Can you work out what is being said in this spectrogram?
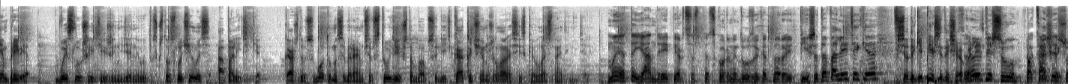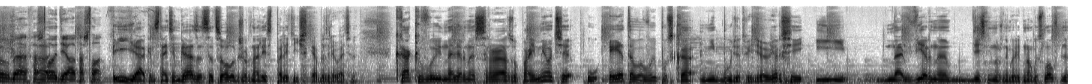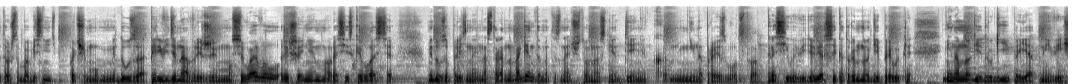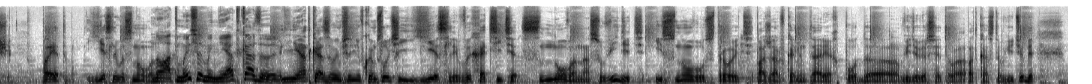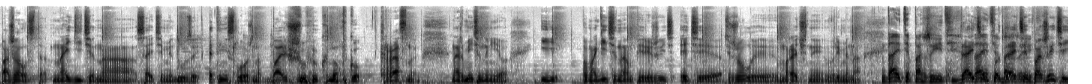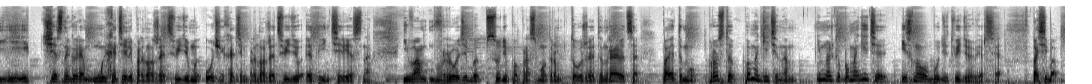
Всем привет! Вы слушаете еженедельный выпуск «Что случилось?» о политике. Каждую субботу мы собираемся в студии, чтобы обсудить, как и чем жила российская власть на этой неделе. Мы, это я, Андрей Перцев, спецкор «Медузы», который пишет о политике. Все-таки пишет еще Все о политике. пишу, пока Пиши. пишу, да, пошло А. дело, пошло. И я, Константин Газа, социолог, журналист, политический обозреватель. Как вы, наверное, сразу поймете, у этого выпуска не будет видеоверсий и Наверное, здесь не нужно говорить много слов для того, чтобы объяснить, почему. «Медуза» переведена в режим survival решением российской власти. «Медуза» признана иностранным агентом. Это значит, что у нас нет денег ни на производство красивой видеоверсии, к которой многие привыкли, ни на многие другие приятные вещи. Поэтому, если вы снова... Но от мысли мы не отказываемся. Не отказываемся ни в коем случае. Если вы хотите снова нас увидеть и снова устроить пожар в комментариях под э, видеоверсией этого подкаста в YouTube, пожалуйста, найдите на сайте Медузы, это несложно, большую кнопку красную, нажмите на нее и помогите нам пережить эти тяжелые мрачные времена. Дайте пожить. Дайте, дайте, пожить. пожить. И, и, честно говоря, мы хотели продолжать с видео, мы очень хотим продолжать с видео, это интересно. И вам вроде бы, судя по просмотрам, тоже это нравится. Поэтому просто помогите нам. Немножко помогите, и снова будет видеоверсия. Спасибо.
